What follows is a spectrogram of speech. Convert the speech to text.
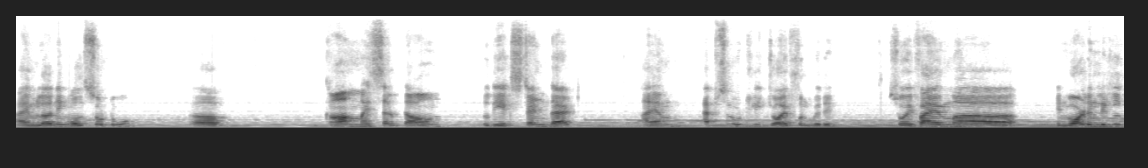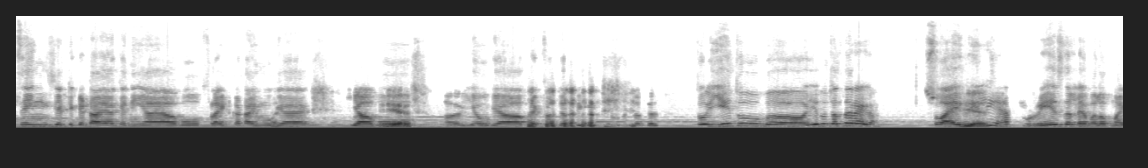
I am learning also to uh, calm myself down to the extent that I am absolutely joyful within. So if I am involve in little things ये टिकट आया कि नहीं आया वो फ़्लाइट का टाइम हो गया है या वो yes. ये हो गया ब्रेकफास्ट जल्दी मतलब तो ये तो ये तो चलता रहेगा। So I really have to raise the level of my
